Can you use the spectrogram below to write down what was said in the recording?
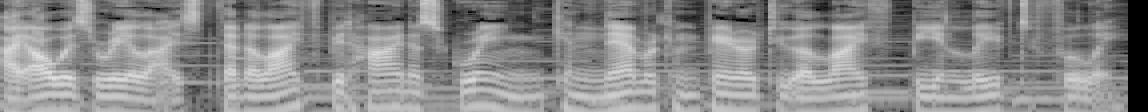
I always realize that a life behind a screen can never compare to a life being lived fully.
